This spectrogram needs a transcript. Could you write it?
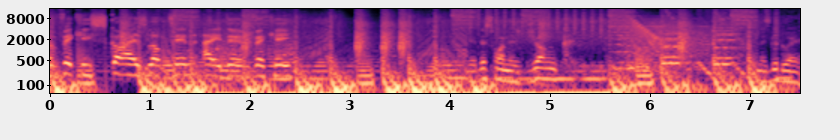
To Vicky Sky's locked in. How you doing, Vicky? Yeah, this one is junk. In a good way.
